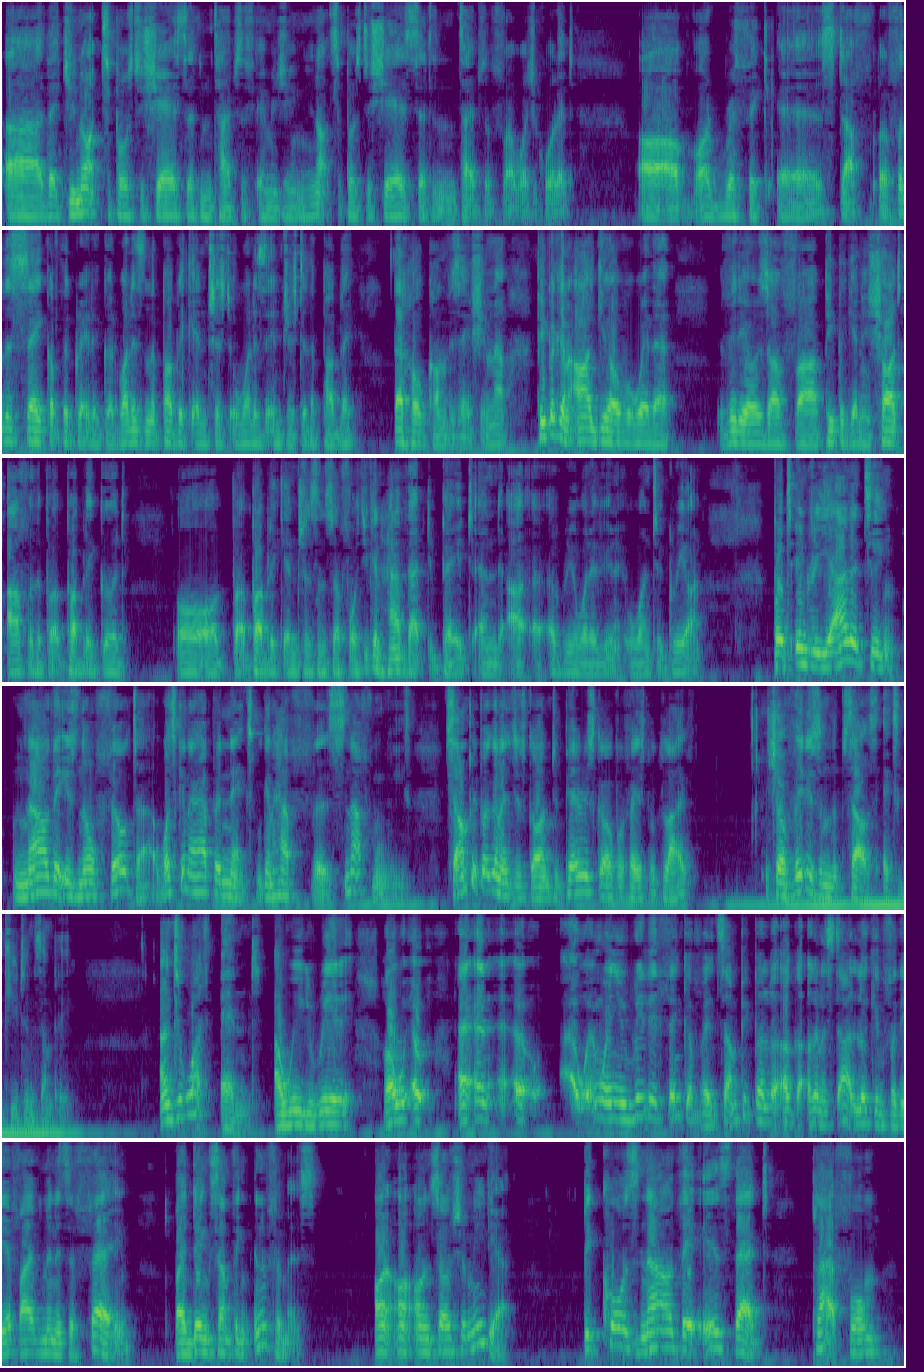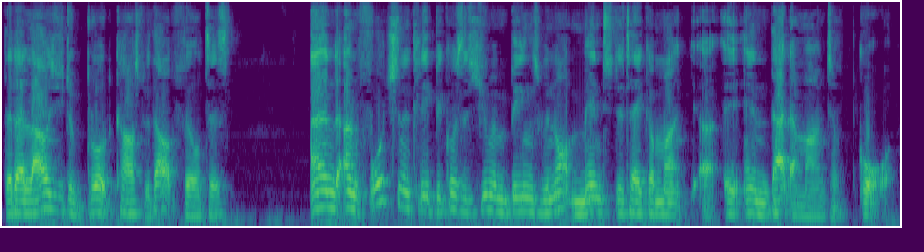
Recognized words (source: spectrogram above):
Uh, that you're not supposed to share certain types of imaging. You're not supposed to share certain types of uh, what you call it, uh, horrific uh, stuff uh, for the sake of the greater good. What is in the public interest, or what is the interest of the public? That whole conversation. Now, people can argue over whether videos of uh, people getting shot are for the public good or, or public interest and so forth. You can have that debate and uh, agree whatever you want to agree on. But in reality, now there is no filter. What's going to happen next? We're going to have uh, snuff movies. Some people are going to just go onto Periscope or Facebook Live, show videos of themselves executing somebody. And to what end are we really? Are we, uh, and, uh, when you really think of it, some people are, are going to start looking for their five minutes of fame by doing something infamous on, on, on social media. because now there is that platform that allows you to broadcast without filters. And unfortunately, because as human beings, we're not meant to take a, uh, in that amount of gore.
